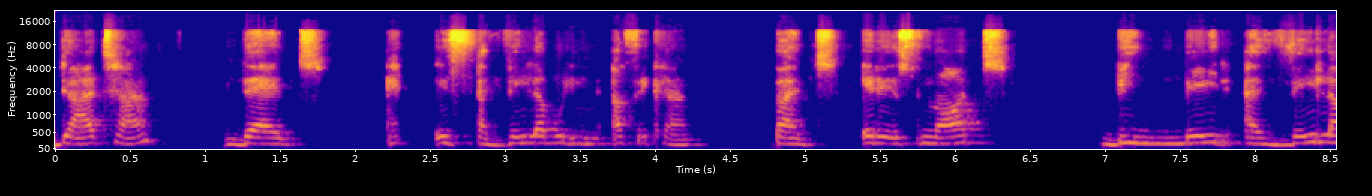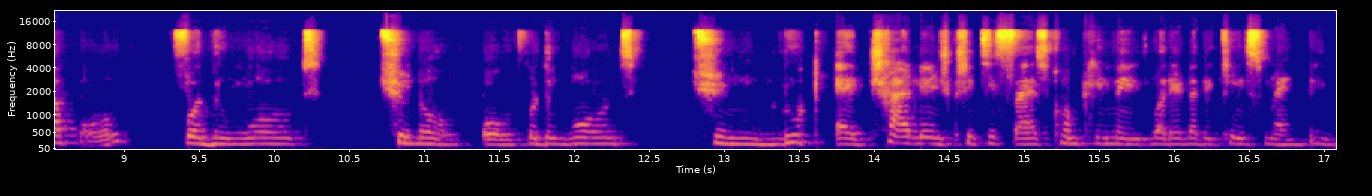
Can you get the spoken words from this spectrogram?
data that is available in Africa, but it is not being made available for the world to know or for the world to look at, challenge, criticize, compliment, whatever the case might be.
